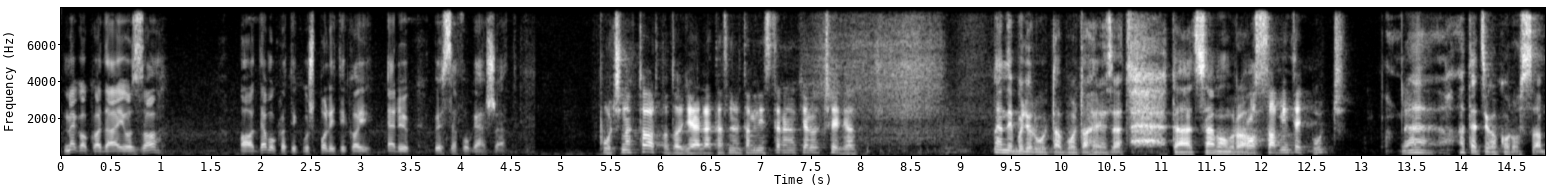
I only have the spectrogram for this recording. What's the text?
megakadályozza a demokratikus politikai erők összefogását. Pucsnak tartod, hogy ellehetetlenült a miniszterelnök jelöltséged? Ennél bonyolultabb volt a helyzet. Tehát számomra... Rosszabb, mint egy pucs? Hát tetszik, akkor rosszabb.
